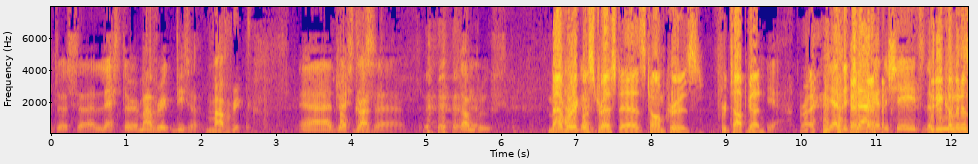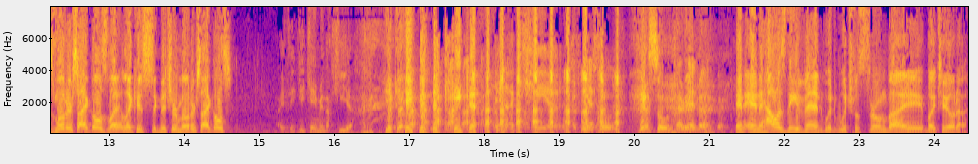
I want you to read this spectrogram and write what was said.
it was uh, Lester Maverick Dixon, Maverick. uh, dressed Top as Gun. uh, Tom Cruise. Maverick was dressed as Tom Cruise for Top Gun. Yeah. Right. He had the jacket, the shades. The Did he come in his motorcycles, like like his signature motorcycles? I think he came in a Kia. He came in a Kia. Yes, so Yes, so the red one. And and how was the event, which, which was thrown by by Toyota?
